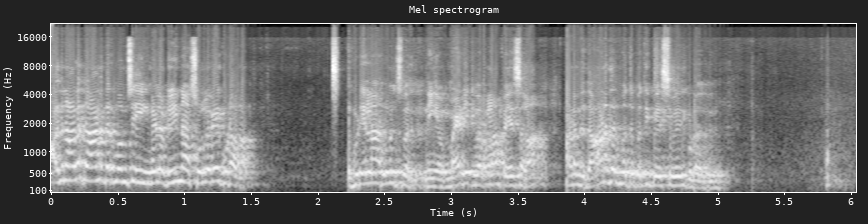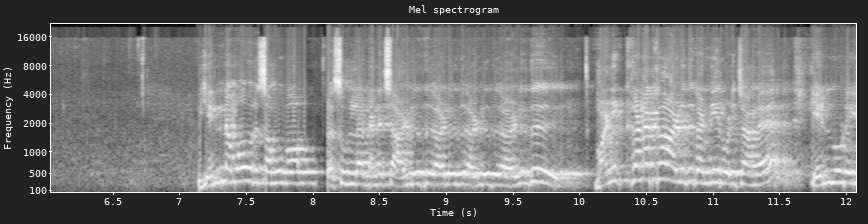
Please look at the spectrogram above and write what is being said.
அதனால தான தர்மம் செய்யுங்கள் அப்படின்னு நான் சொல்லவே கூடாது. இப்படியெல்லாம் ரூல்ஸ் வருது. நீங்க மேடைக்கு வரலாம் பேசலாம். ஆனா அந்த தான தர்மத்தை பத்தி பேசவே கூடாது. என்னமோ ஒரு சமூகம் ரசூல்லா நினைச்சு அழுது அழுது அழுது அழுது மணிக்கணக்கா அழுது கண்ணீர் வடிச்சாங்க என்னுடைய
